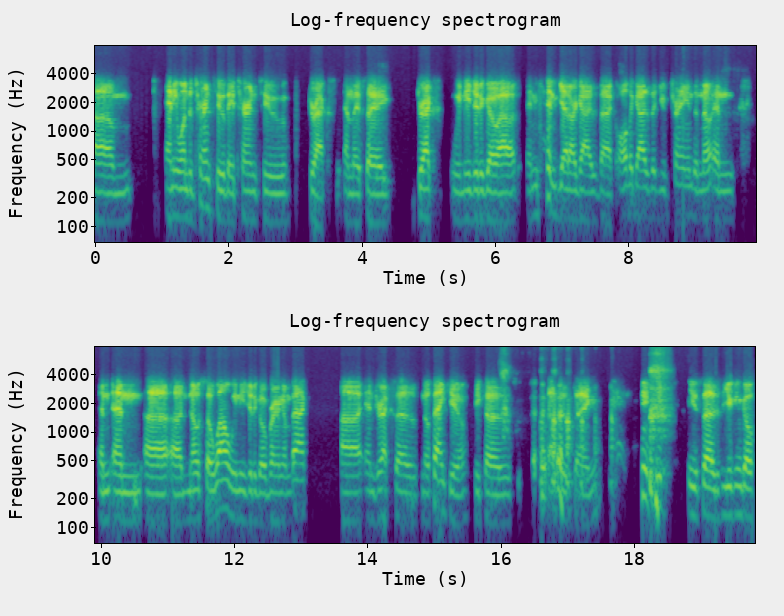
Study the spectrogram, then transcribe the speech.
um, anyone to turn to, they turn to Drex and they say, Drex, we need you to go out and, and get our guys back. All the guys that you've trained and know and and and uh, uh, know so well, we need you to go bring them back. Uh, and Drex says, no, thank you, because that's his thing. he says you can go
